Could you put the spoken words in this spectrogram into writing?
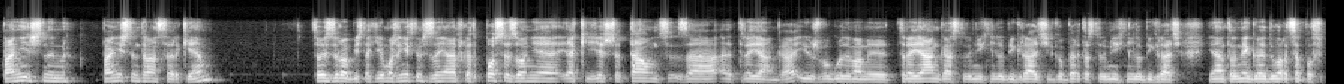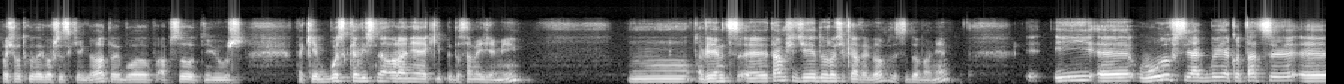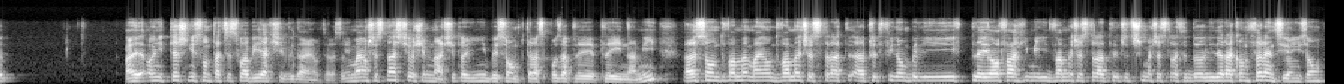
panicznym, panicznym transferkiem. Coś zrobić, takiego może nie w tym sezonie, ale na przykład po sezonie jakiś jeszcze Towns za e, Trae Younga i już w ogóle mamy Trae Younga, z którym nikt nie lubi grać i Goberta, z którym nikt nie lubi grać i Antoniego Edwardsa po, pośrodku tego wszystkiego. To by było absolutnie już takie błyskawiczne oranie ekipy do samej ziemi. Mm, więc y, tam się dzieje dużo ciekawego, zdecydowanie. I y, Wolves jakby jako tacy y, ale oni też nie są tacy słabi, jak się wydają teraz. Oni mają 16-18, to niby są teraz poza play, play-inami, ale są dwa, mają dwa mecze straty, a przed chwilą byli w playoffach i mieli dwa mecze straty, czy trzy mecze straty do lidera konferencji. Oni są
